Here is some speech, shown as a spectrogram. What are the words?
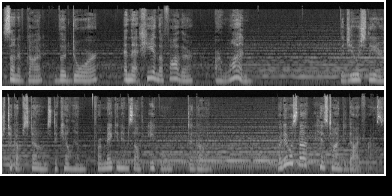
son of God, the door, and that he and the Father are one. The Jewish leaders took up stones to kill him for making himself equal to God. But it was not his time to die for us.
